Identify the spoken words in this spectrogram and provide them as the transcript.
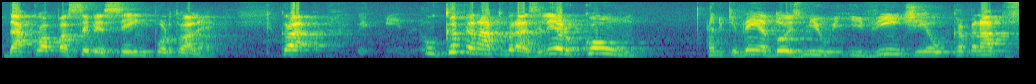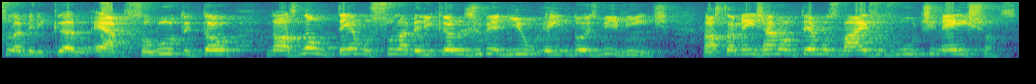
da Copa CBC em Porto Alegre. O Campeonato Brasileiro, com ano que vem é 2020, o Campeonato Sul-Americano é absoluto, então nós não temos Sul-Americano Juvenil em 2020. Nós também já não temos mais os Multinations,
